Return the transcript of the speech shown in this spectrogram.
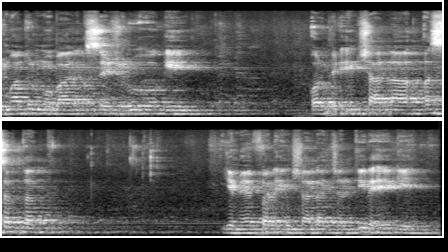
جماعت المبارک سے شروع ہوگی اور پھر انشاءاللہ عصر تک یہ محفل انشاءاللہ چلتی رہے گی۔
